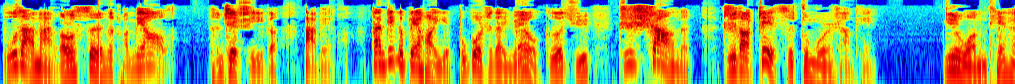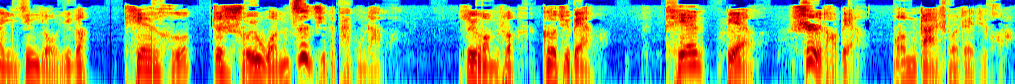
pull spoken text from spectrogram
不再买俄罗斯人的船票了，这是一个大变化。但这个变化也不过是在原有格局之上的。直到这次中国人上天，因为我们天上已经有一个天河，这是属于我们自己的太空站了，所以我们说格局变了。天变了，世道变了，我们敢说这句话。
